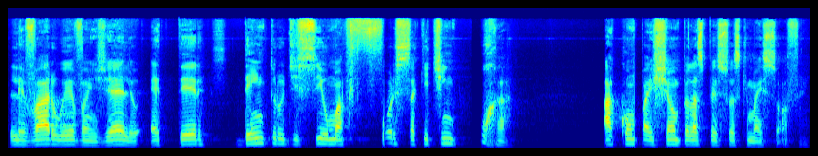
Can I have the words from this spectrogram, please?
Levar o evangelho é ter dentro de si uma força que te empurra a compaixão pelas pessoas que mais sofrem.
